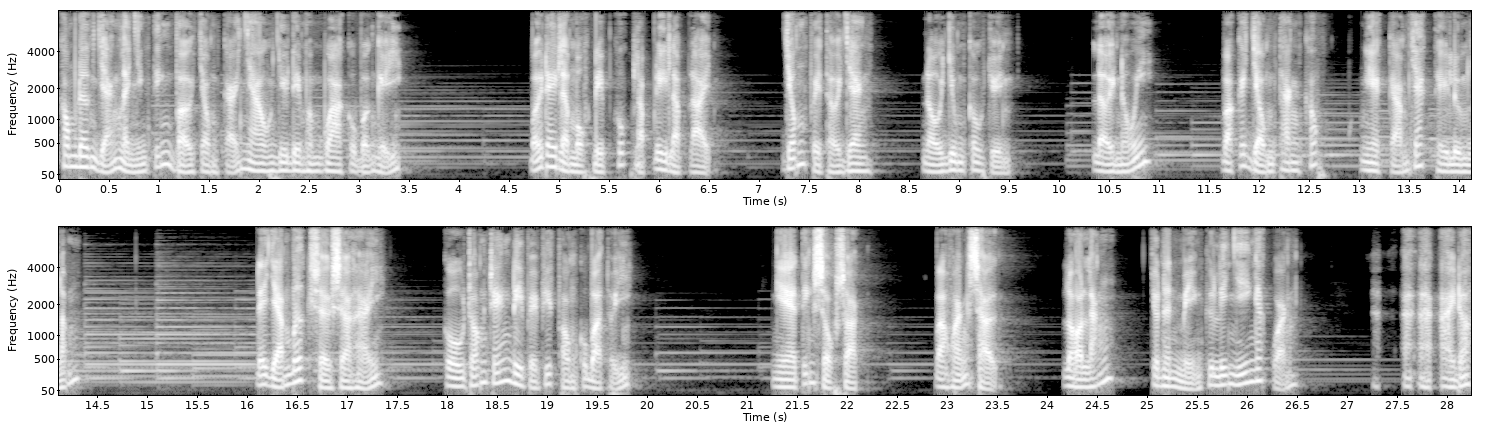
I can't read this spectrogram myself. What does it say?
Không đơn giản là những tiếng vợ chồng cãi nhau Như đêm hôm qua cô vẫn nghĩ. Bởi đây là một điệp khúc lặp đi lặp lại Giống về thời gian Nội dung câu chuyện Lời nói Và cái giọng than khóc Nghe cảm giác thì lương lắm. Để giảm bớt sự sợ hãi Cô trón rén đi về phía phòng của bà Thủy. Nghe tiếng sột soạt Bà hoảng sợ Lo lắng cho nên miệng cứ lý nhí ngắt quãng. À, à, Ai đó?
